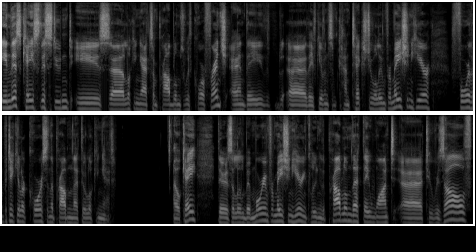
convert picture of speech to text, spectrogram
In this case, this student is uh, looking at some problems with core French and they, uh, they've given some contextual information here for the particular course and the problem that they're looking at. Okay, there's a little bit more information here, including the problem that they want uh, to resolve.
